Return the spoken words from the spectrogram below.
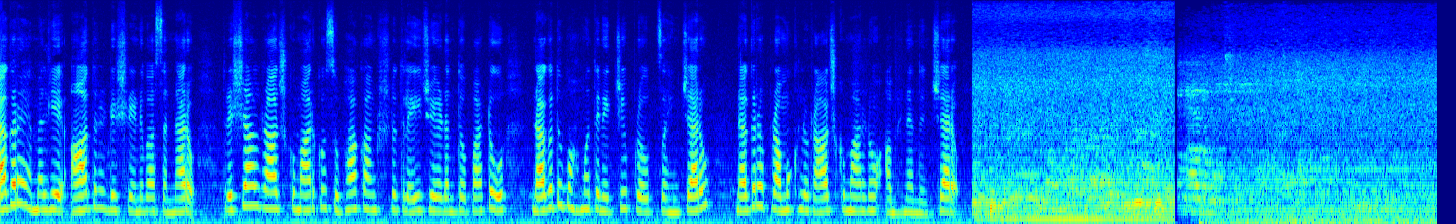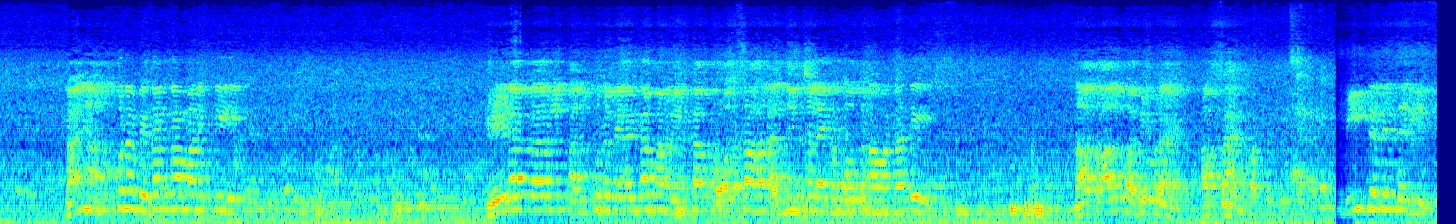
నగర ఎమ్మెల్యే ఆదిరెడ్డి శ్రీనివాస్ అన్నారు. త్రిషాల్ రాజ్ కుమార్కు శుభాకాంక్షలు తెలియజేయడంతో పాటు నగదు బహుమతినిచ్చి ప్రోత్సహించారు. నగర ప్రముఖులు రాజ్ కుమార్ను అభినందించారు. కానీ అనుకున్న విధంగా మనకి క్రీడాకారులకు అనుకున్న విధంగా మనం ఇంకా ప్రోత్సాహాలు అందించలేకపోతున్నాం అన్నది నా తాలూకు అభిప్రాయం. ఆ ఫ్యాన్ పక్కన మీట్ అనేది జరిగింది.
